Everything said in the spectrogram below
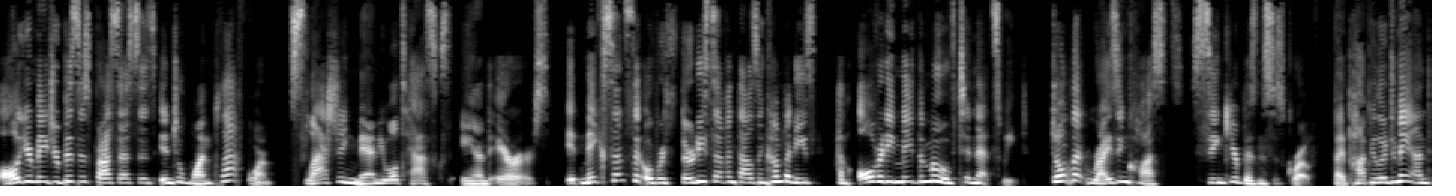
all your major business processes into one platform, slashing manual tasks and errors. It makes sense that over 37,000 companies have already made the move to NetSuite. Don't let rising costs sink your business's growth. By popular demand,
